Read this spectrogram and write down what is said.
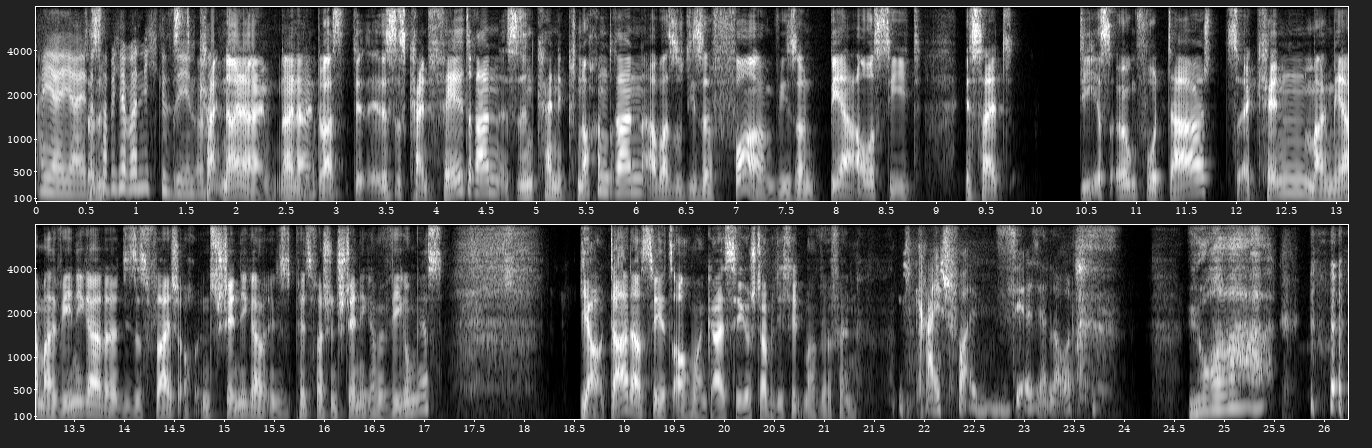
Eieiei, Das das, habe ich aber nicht gesehen, kein, nein, nein, nein, nein. Du hast, es ist kein Fell dran, es sind keine Knochen dran, aber so diese Form, wie so ein Bär aussieht, ist halt, die ist irgendwo da zu erkennen, mal mehr, mal weniger, da dieses Fleisch auch in ständiger, dieses Pilzfleisch in ständiger Bewegung ist. Ja, und da darfst du jetzt auch mal geistige Stabilität mal würfeln. Ich kreisch vor allem sehr, sehr laut. Ja.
